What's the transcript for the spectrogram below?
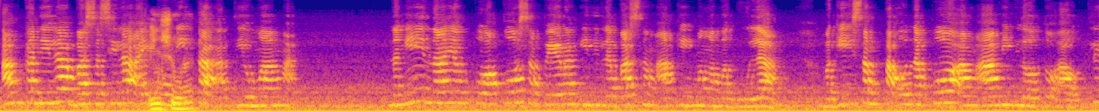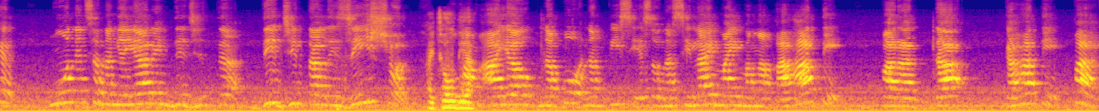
ang kanila basta sila ay Insurance. kumita at yumaman. Nangihinayang po ako sa perang inilabas ng aking mga magulang. Mag-iisang taon na po ang aming Lotto outlet. Ngunit sa nangyayaring digita- digitalization, I told you. mukhang ayaw na po ng PCSO na sila may mga kahati para da, kahati pa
